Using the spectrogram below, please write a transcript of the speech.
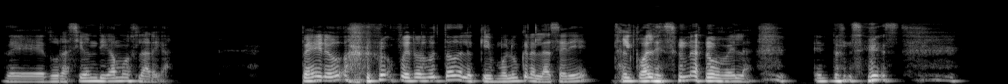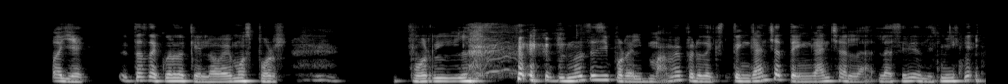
de duración, digamos, larga. Pero, pero todo lo que involucra la serie, tal cual es una novela. Entonces, oye, ¿Estás de acuerdo que lo vemos por. por. pues no sé si por el mame, pero de que te engancha, te engancha la, la serie de Luis Miguel.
